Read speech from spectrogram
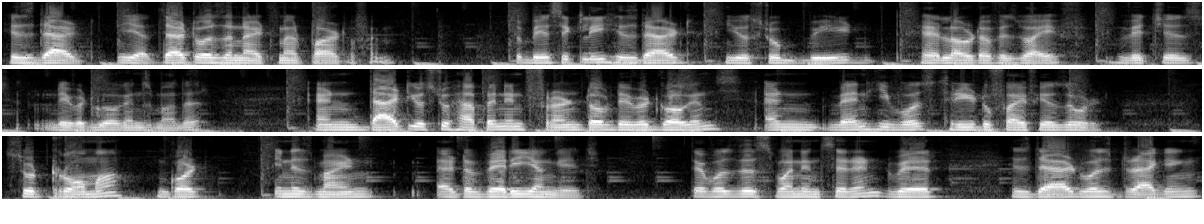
His dad, yeah, that was the nightmare part of him. So basically, his dad used to beat hell out of his wife, which is David Goggins' mother, and that used to happen in front of David Goggins, and when he was three to five years old. So trauma got in his mind at a very young age. There was this one incident where his dad was dragging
